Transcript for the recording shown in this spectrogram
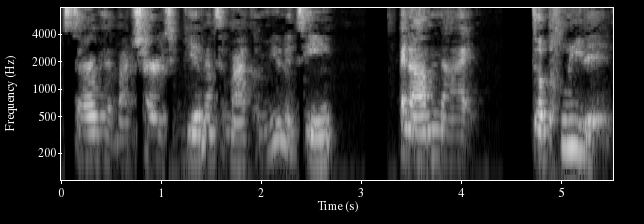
serve at my church, give into my community. And I'm not depleted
